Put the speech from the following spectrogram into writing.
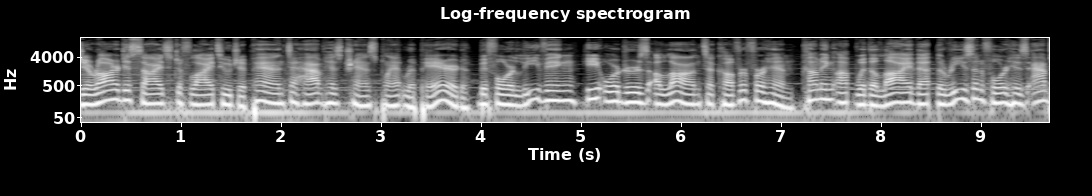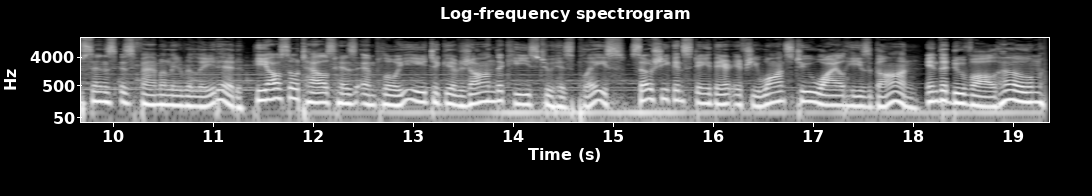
Gerard decides to fly to Japan to have his transplant repaired. Before leaving, he orders Alain to cover for him, coming up with a lie that the reason for his absence is family related. He also tells his employee to give Jean the keys to his place, so she can stay there if she wants to while he's gone. In the Duval home,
